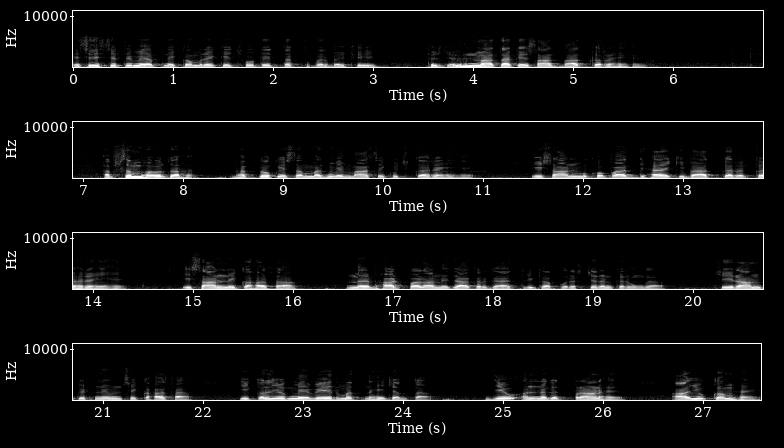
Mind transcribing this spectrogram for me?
इसी स्थिति में अपने कमरे के छोटे तख्त पर बैठे, फिर जगन माता के साथ बात कर रहे हैं। अब संभवतः भक्तों के संबंध में माँ से कुछ कह रहे हैं। ईशान मुखोपाध्याय की बात कर, कह रहे हैं। ईशान ने कहा था, मैं भाटपाड़ा में जाकर गायत्री का पुरस्चरण करूँगा। श्री रामकृष्ण ने उनसे कहा था कि कलयुग में वेद मत नहीं चलता। जीव अन्नगत प्राण है, आयु कम है,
